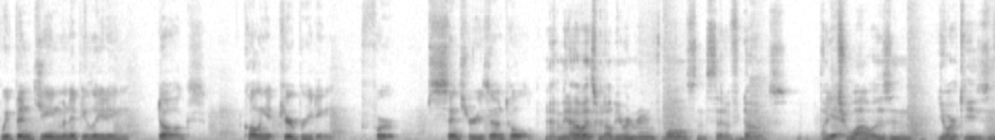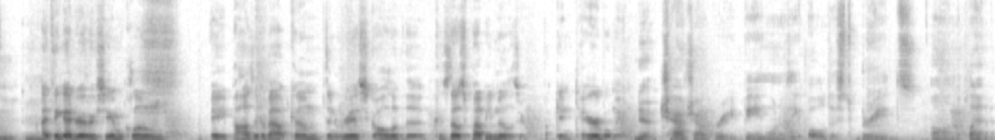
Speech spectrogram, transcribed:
we've been gene manipulating dogs, calling it pure breeding for centuries untold. Yeah, I mean, otherwise we'd all be running around with wolves instead of dogs, like Yeah. Chihuahuas and Yorkies and I think I'd rather see them clone a positive outcome than risk all of the. Because those puppy mills are fucking terrible, man. yeah. Chow Chow breed being one of the oldest breeds on the planet.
